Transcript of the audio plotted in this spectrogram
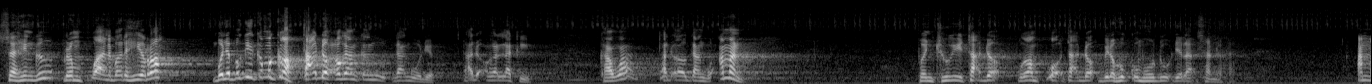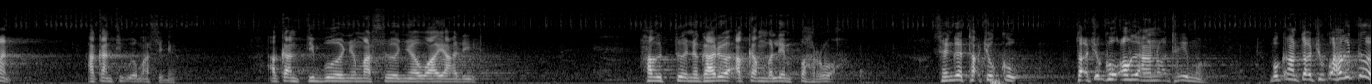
Sehingga perempuan daripada Hirah boleh pergi ke Mekah. Tak ada orang ganggu, ganggu dia. Tak ada orang lelaki. Kawal, tak ada orang ganggu. Aman. Pencuri tak ada, perampok tak ada bila hukum hudud dilaksanakan. Aman. Akan tiba masanya. Akan tibanya masanya wayadi. Harta negara akan melimpah ruah. Sehingga tak cukup. Tak cukup orang nak terima. Bukan tak cukup harta.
